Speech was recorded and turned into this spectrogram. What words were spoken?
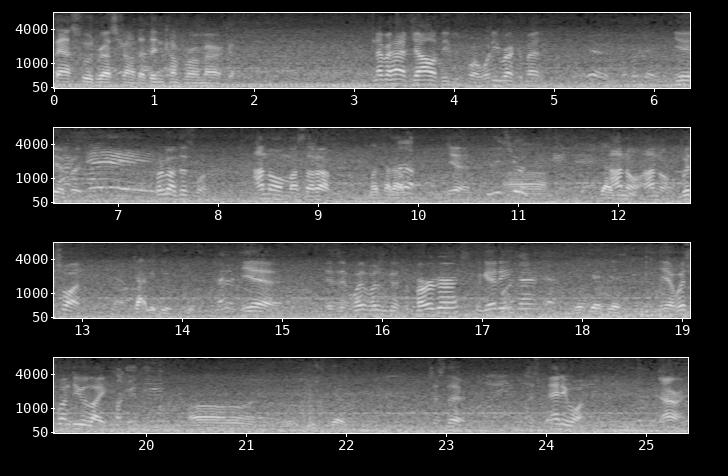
fast food restaurant that didn't come from America. Never had Jollibee before. What do you recommend? Yeah, yeah, but what about this one? Ano masarap. Masarap. Yeah. Uh, Ano, ano. Which one? Jollibee. Yeah. Is it what, what is good? The burger, spaghetti? Yes, yes, yes. Yeah. Which one do you like? Spaghetti. Oh, it's good. Just there. Just anyone. All right.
